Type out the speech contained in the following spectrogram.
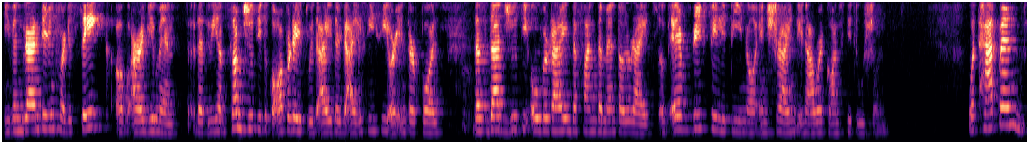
even granting for the sake of argument that we have some duty to cooperate with either the ICC or Interpol, does that duty override the fundamental rights of every Filipino enshrined in our Constitution? What happened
